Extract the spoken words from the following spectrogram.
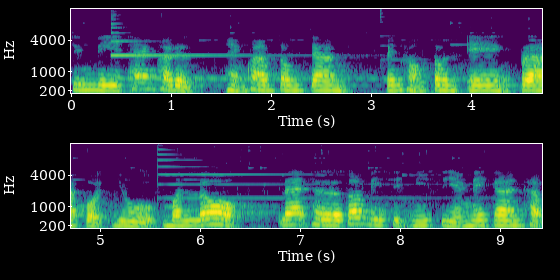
จึงมีแท่งผลึกแห่งความทรงจำเป็นของตนเองปรากฏอยู่บนโลก และเธอก็มีสิทธิ์มีเสียงในการขับ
